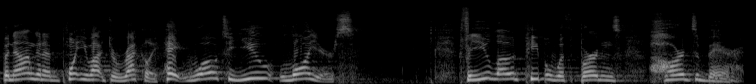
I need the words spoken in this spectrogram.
but now I'm going to point you out directly. Hey, woe to you, lawyers. For you load people with burdens hard to bear,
